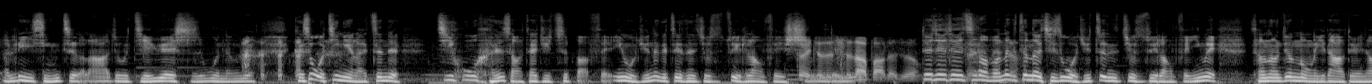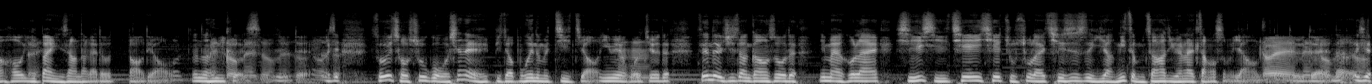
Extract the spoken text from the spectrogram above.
呃例行者啦，就节约食物能源，可是我近年来真的。几乎很少再去吃 buffet，因为我觉得那个真的就是最浪费食对，物的一个。就是吃到饱的这种。对对对，吃到饱那个真的，其实我觉得真的就是最浪费，因为常常就弄了一大堆，然后一半以上大概都倒掉了，真的很可惜，对不对？而且所谓丑蔬果，我现在也比较不会那么计较，因为我觉得真的就像刚刚说的，你买回来洗一洗、切一切、煮出来，其实是一样，你怎么知道它原来长什么样子？对对不对那而且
